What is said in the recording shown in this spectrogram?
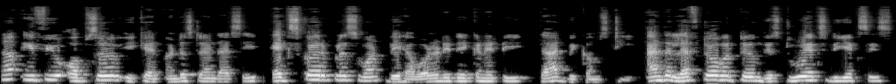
Now, if you observe, you can understand that see, x square plus 1, we have already taken a t, that becomes t. And the leftover term, this 2x dx is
